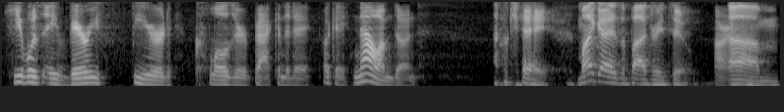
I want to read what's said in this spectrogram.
He was a very feared closer back in the day. Okay, now I'm done. Okay. My guy is a Padre, too. All right. Um,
